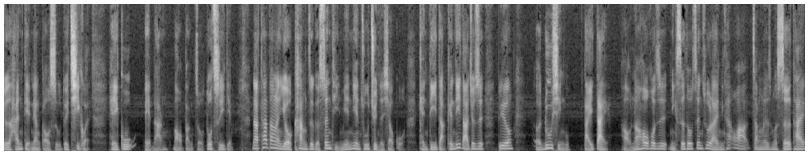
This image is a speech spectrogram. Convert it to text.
就是含碘量高食物对气管黑菇诶囊毛帮助，多吃一点。那它当然也有抗这个身体里面念珠菌的效果。Candida，Candida 就是比如呃撸醒白带。好，然后或是你舌头伸出来，你看哇，长了什么舌苔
